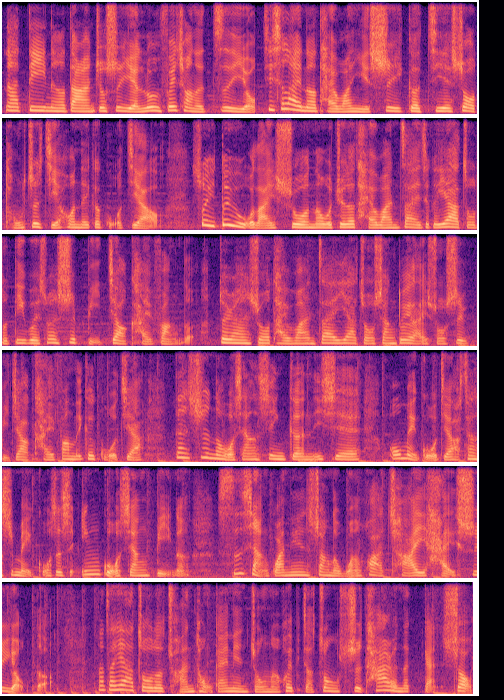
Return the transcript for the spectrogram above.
那第一呢，当然就是言论非常的自由。接下来呢，台湾也是一个接受同志结婚的一个国家，所以对于我来说呢，我觉得台湾在这个亚洲的地位算是比较开放的。虽然说台湾在亚洲相对来说是比较开放的一个国家，但是呢，我相信跟一些欧美国家，像是美国或者是英国相比。呢，思想观念上的文化差异还是有的。那在亚洲的传统概念中呢，会比较重视他人的感受。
